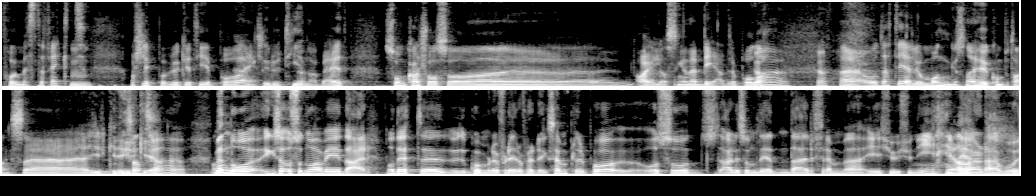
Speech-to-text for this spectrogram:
får mest effekt. Mm. Og slippe å bruke tid på egentlig rutinearbeid, som kanskje også uh, AI-løsningen er bedre på. Da. Ja, ja. Eh, og dette gjelder jo mange sånne høykompetanseyrker. ikke sant? Yrke, ja, ja. Men nå, også nå er vi der. Og dette kommer det flere og flere eksempler på. Og så er liksom det der fremme i 2029. Ja. Det er der hvor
